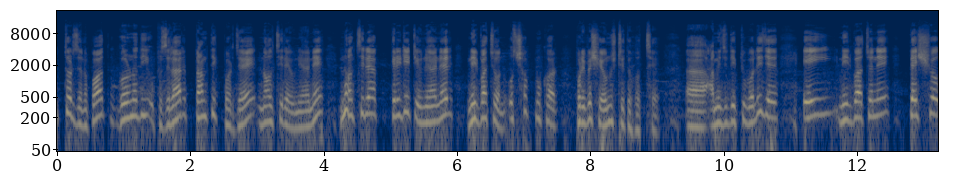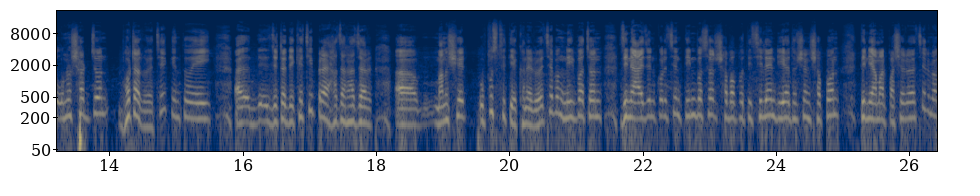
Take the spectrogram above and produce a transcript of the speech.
উত্তর জনপদ, গৌরনদী উপজেলার প্রান্তিক পর্যায়ে নলচিরা ইউনিয়নে নলচিরা ক্রেডিট ইউনিয়নের নির্বাচন উৎসবমুখর পরিবেশে অনুষ্ঠিত হচ্ছে। আমি যদি একটু বলি যে এই নির্বাচনে তেইশশো উনষাট জন ভোটার রয়েছে, কিন্তু এই যেটা দেখেছি প্রায় হাজার হাজার মানুষের উপস্থিতি এখানে রয়েছে এবং নির্বাচন যিনি আয়োজন করেছেন, তিন বছর সভাপতি ছিলেন রিয়াদ হোসেন স্বপন, তিনি আমার পাশে রয়েছেন এবং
